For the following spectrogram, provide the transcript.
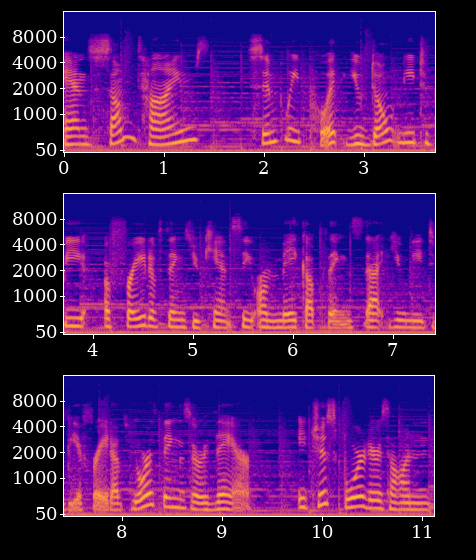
And sometimes, simply put, you don't need to be afraid of things you can't see or make up things that you need to be afraid of. Your things are there. It just borders on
